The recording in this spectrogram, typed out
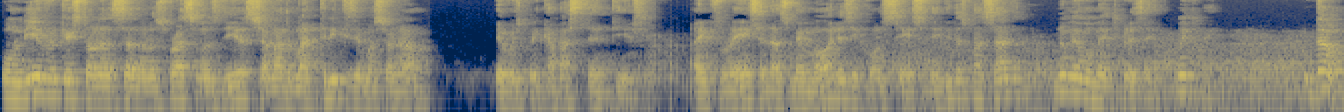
Um livro que eu estou lançando nos próximos dias, chamado Matrix Emocional, eu vou explicar bastante isso. A influência das memórias e consciência de vidas passadas no meu momento presente. Muito bem. Então,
